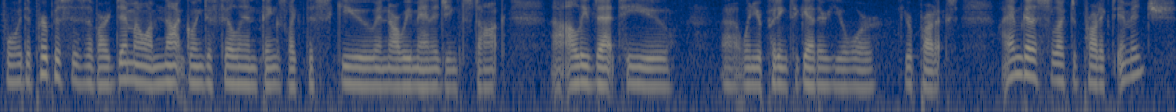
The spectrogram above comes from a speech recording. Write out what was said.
For the purposes of our demo, I'm not going to fill in things like the SKU and are we managing stock. Uh, I'll leave that to you uh, when you're putting together your, your products. I am going to select a product image.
